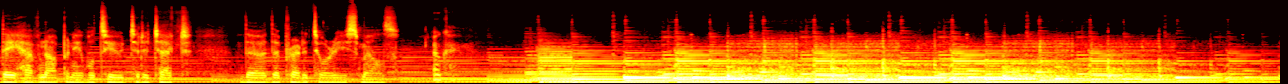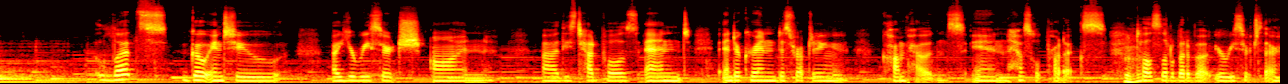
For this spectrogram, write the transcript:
they have not been able to to detect the the predatory smells. Okay. Let's go into uh, your research on uh, these tadpoles and endocrine disrupting compounds in household products. Mm-hmm. Tell us a little bit about your research there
